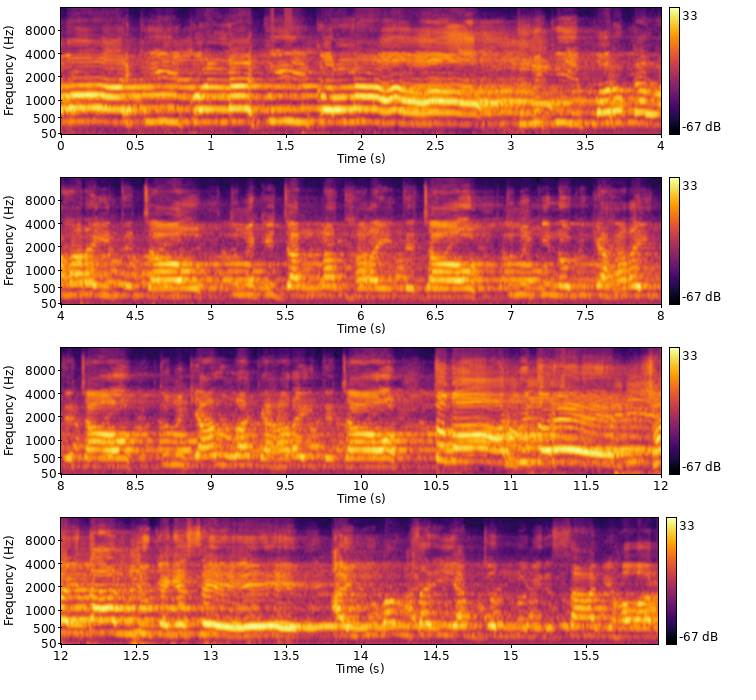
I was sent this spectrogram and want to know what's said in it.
আমার কি করলা কি করলা? তুমি কি পরকাল হারাইতে চাও? তুমি কি জান্নাত হারাইতে চাও? তুমি কি নবীকে হারাইতে চাও? তুমি কি আল্লাহকে হারাইতে চাও? তোমার ভিতরে শয়তান ঢুকে গেছে। আইয়ুব আনসারী একজন নবীর সাহাবী হওয়ার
